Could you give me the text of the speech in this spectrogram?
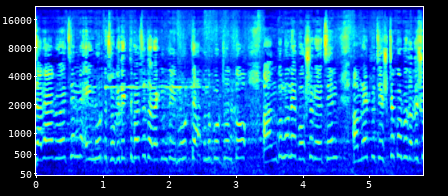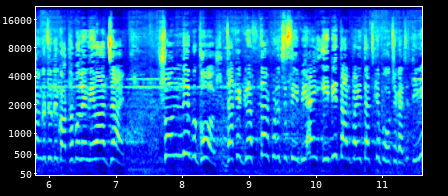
যারা রয়েছেন এই মুহূর্তে ছবি দেখতে পাচ্ছ, তারা কিন্তু এই মুহূর্তে এখনও পর্যন্ত আন্দোলনে বসে রয়েছেন। আমরা একটু চেষ্টা করব তাদের সঙ্গে যদি কথা বলে নেওয়া যায়। সন্দীপ ঘোষ, যাকে গ্রেফতার করেছে সিবিআই, ইডি তার বাড়িতে আজকে পৌঁছে গেছে। তিনি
